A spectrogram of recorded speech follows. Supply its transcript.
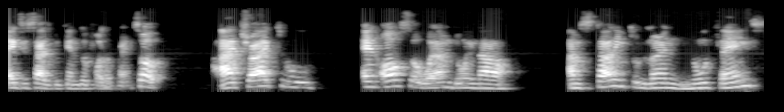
exercise we can do for the brain. So I try to, and also what I'm doing now, I'm starting to learn new things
